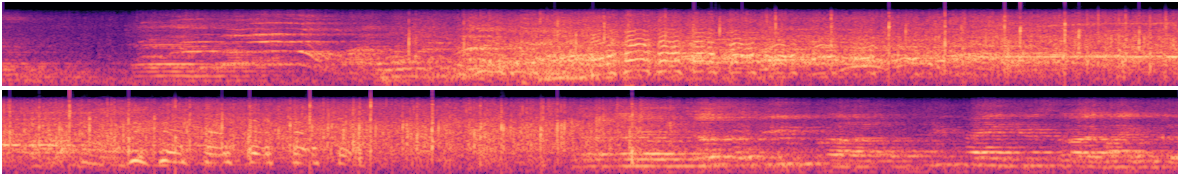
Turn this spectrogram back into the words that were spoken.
Tyson. There are just a few, uh, few thank yous that I'd like to,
